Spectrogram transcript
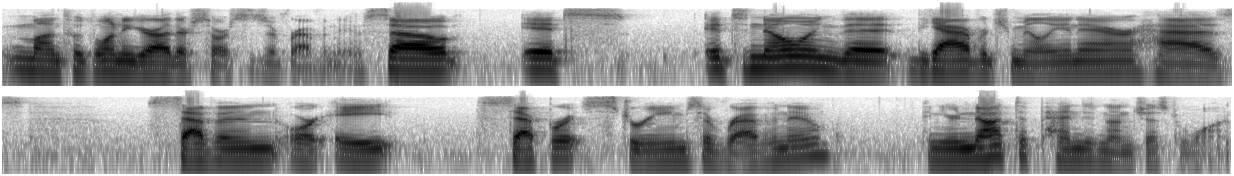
month with one of your other sources of revenue. So it's it's knowing that the average millionaire has seven or eight separate streams of revenue, and you're not dependent on just one.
